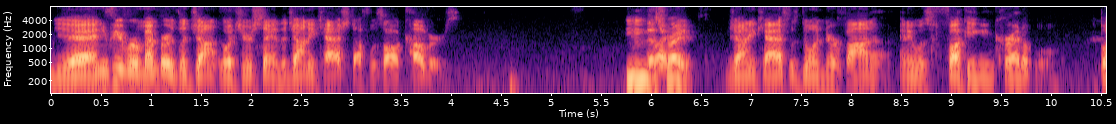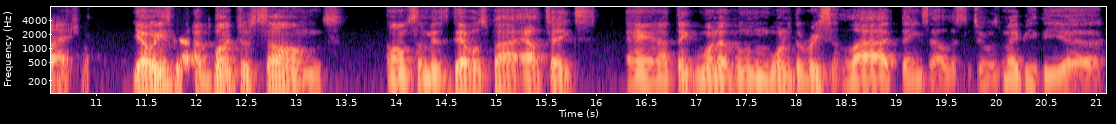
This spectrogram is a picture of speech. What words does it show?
Yeah, and if you remember the John, what you're saying, the Johnny Cash stuff was all covers. Mm, that's like, right. Johnny Cash was doing Nirvana, and it was fucking incredible. But right. yo, he's got a bunch of songs on some of his Devil's Pie outtakes, and I think one of them, one of the recent live things I listened to was maybe the uh,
